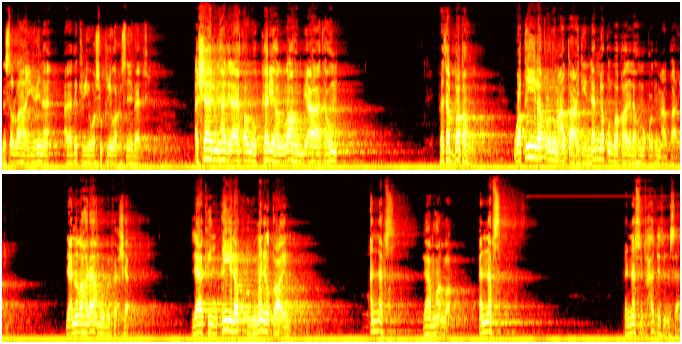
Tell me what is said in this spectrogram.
نسأل الله أن يعين على ذكره وشكره وحسن عبادته. الشاهد من هذه الآية قوله كره الله انبعاثهم فثبطهم وقيل اقعدوا مع القاعدين لم يقل وقال لهم اقعدوا مع القاعدين لأن الله لا يأمر بالفحشاء. لكن قيل اقعدوا من القائل؟ النفس. لا مو الله. النفس. فالنفس تحدث الإنسان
